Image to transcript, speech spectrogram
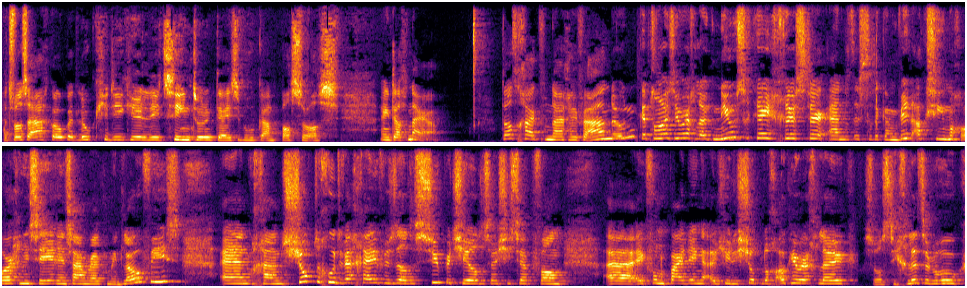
Het was eigenlijk ook het lookje die ik jullie liet zien toen ik deze broek aan het passen was. En ik dacht, nou ja, dat ga ik vandaag even aandoen. Ik heb trouwens heel erg leuk nieuws gekregen gisteren. En dat is dat ik een winactie mag organiseren in samenwerking met Lovies. En we gaan shop goed weggeven. Dus dat is super chill. Dus als je iets hebt van... Uh, ik vond een paar dingen uit jullie shoplog ook heel erg leuk. Zoals die glitterbroek.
